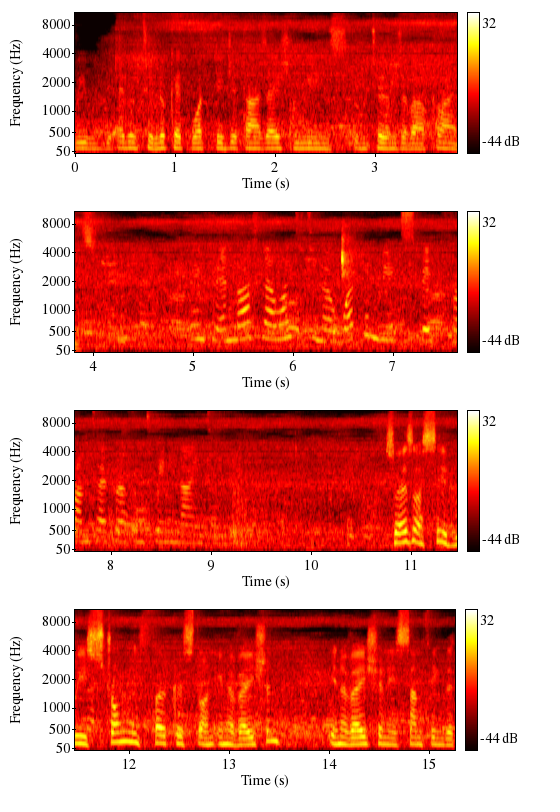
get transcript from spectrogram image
we will be able to look at what digitization means in terms of our clients. Thank you. And lastly, I wanted to know what can we expect from TAKRAF in 2019? So as I said, we strongly focused on innovation. Innovation is something that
